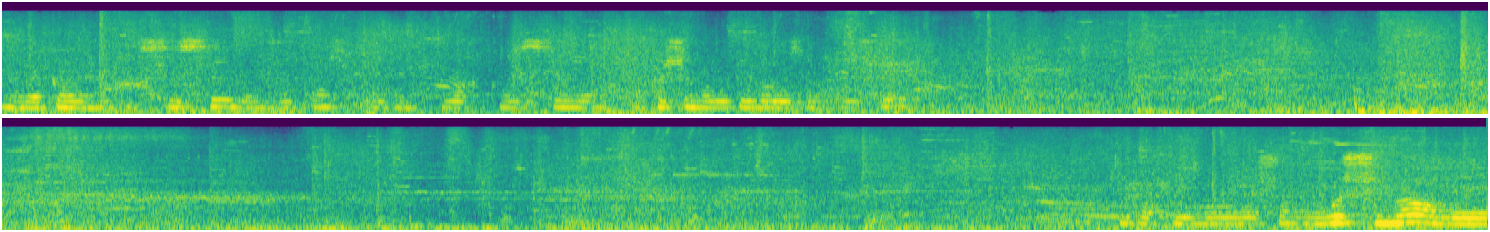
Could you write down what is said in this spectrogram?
On a quand même beaucoup de CC, donc je pense qu'on va pouvoir commencer à empêcher mon Pokémon de s'approcher. Moi je suis mort mais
